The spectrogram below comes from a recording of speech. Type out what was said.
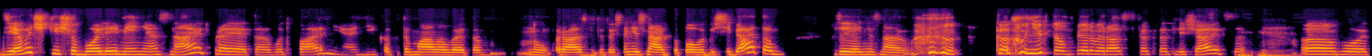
девочки еще более-менее знают про это, а вот парни, они как-то мало в этом, ну, развиты, то есть они знают по поводу себя там, хотя я не знаю, как у них там первый раз как-то отличается, uh, вот,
